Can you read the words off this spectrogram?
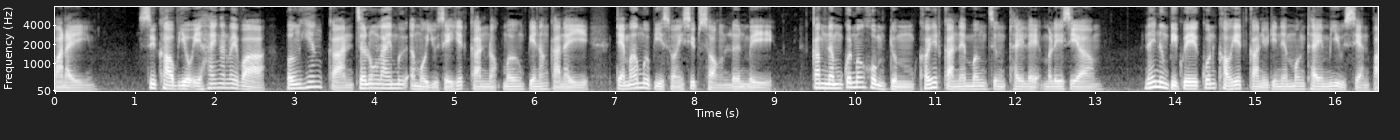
ว่าในสื่อข่าววีโอเอให้งานไว้ว่าเปิงเฮียงการจะลงลายมืออโมอยู่เสียเหตุการณ์นอกเมืองเป็นนังการใน แต่เมื่อเมื่อปี2012เดือนเมษกำนำก้นเมืองห่มตุ่มเขาเหตุการณ์ในเมืองจึงไทยและมาเลเซีย ในหนึ่งปีเกวก้นเขาเหตุการณ์อยู่ที่ในเมืองไทยมีอยู่แสนไป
